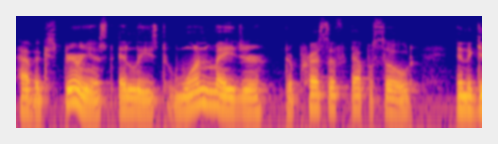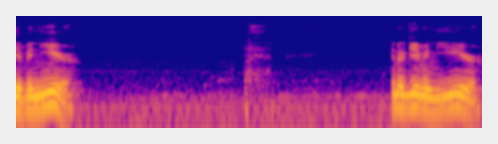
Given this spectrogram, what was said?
have experienced at least one major depressive episode in a given year. in a given year.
